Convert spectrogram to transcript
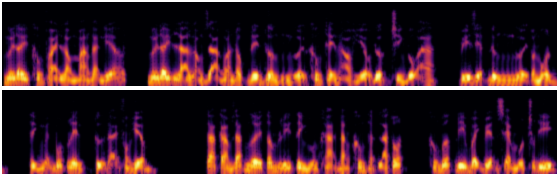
ngươi đây không phải lòng mang đại nghĩa, ngươi đây là lòng dạ ngoan độc đến thường người không thể nào hiểu được trình độ a, vì diệt đừng người toàn môn, tình nguyện bước lên cự đại phong hiểm ta cảm giác ngươi tâm lý tình huống khả năng không thật là tốt, không bước đi bệnh viện xem một chút đi,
